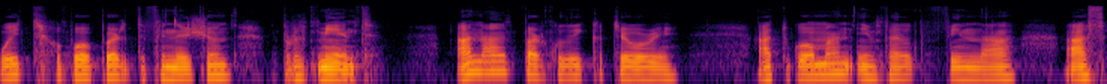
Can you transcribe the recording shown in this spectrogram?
with proper definition prominent. An particular category at woman in felt final as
